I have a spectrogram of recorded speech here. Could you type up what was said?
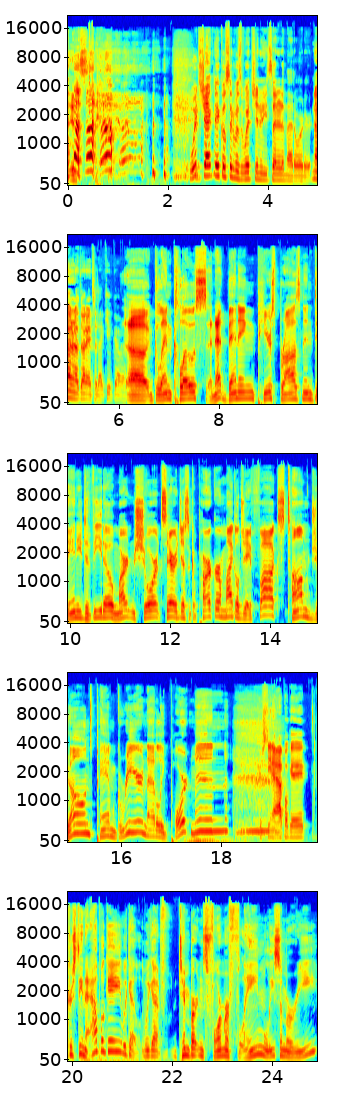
It's Which Jack Nicholson was which in, and he said it in that order. No, no, no, don't answer that. Keep going. uh, Glenn Close, Annette Bening, Pierce Brosnan, Danny DeVito, Martin Short, Sarah Jessica Parker, Michael J. Fox, Tom Jones, Pam Grier, Natalie Portman, Christina Applegate. Christina Applegate. We got we got Tim Burton's former flame, Lisa Marie.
